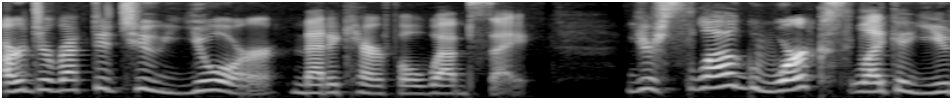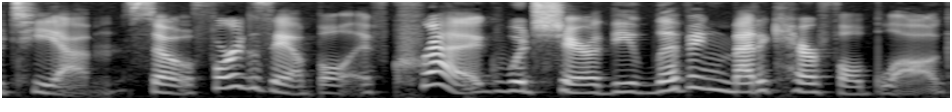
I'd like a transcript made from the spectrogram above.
are directed to your Medicareful website. Your slug works like a UTM. So, for example, if Craig would share the Living Medicareful blog,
